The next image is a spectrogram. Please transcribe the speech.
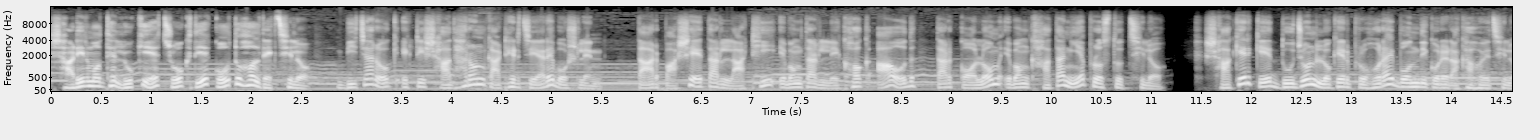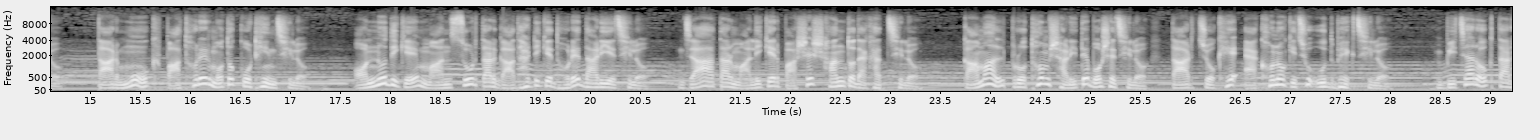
শাড়ির মধ্যে লুকিয়ে চোখ দিয়ে কৌতূহল দেখছিল। বিচারক একটি সাধারণ কাঠের চেয়ারে বসলেন। তার পাশে তার লাঠি এবং তার লেখক আওদ তার কলম এবং খাতা নিয়ে প্রস্তুত ছিল। শাকেরকে দুজন লোকের প্রহরায় বন্দি করে রাখা হয়েছিল। তার মুখ পাথরের মতো কঠিন ছিল। অন্যদিকে মানসুর তার গাধাটিকে ধরে দাঁড়িয়েছিল, যা তার মালিকের পাশে শান্ত দেখাচ্ছিল। কামাল প্রথম সারিতে বসেছিল, তার চোখে এখনও কিছু উদ্বেগ ছিল। বিচারক তার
